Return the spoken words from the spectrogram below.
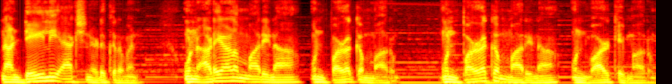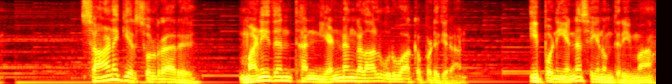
நான் டெய்லி ஆக்ஷன் எடுக்கிறவன். உன் அடையாளம் மாறினா உன் பழக்கம் மாறும். உன் பழக்கம் மாறினா உன் வாழ்க்கை மாறும். சாணக்கியர் சொல்றாரு மனிதன் தன் எண்ணங்களால் உருவாக்கப்படுகிறான். இப்போ நீ என்ன செய்யணும் தெரியுமா?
